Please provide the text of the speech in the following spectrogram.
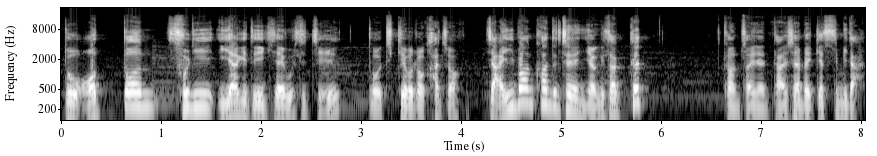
또 어떤 수리 이야기들이 기다리고 있을지 또 지켜보도록 하죠. 자 이번 컨텐츠는 여기서 끝. 그럼 저희는 다음 시간에 뵙겠습니다.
